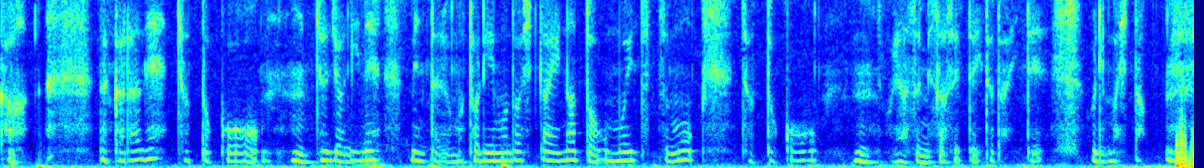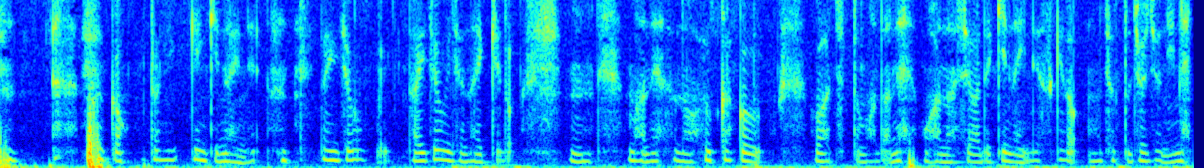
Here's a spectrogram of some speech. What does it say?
か だからねちょっとこう、うん、徐々にねメンタルも取り戻したいなと思いつつもちょっとこう、うん、お休みさせていただいておりました。なんか本当に元気ないね。大丈夫大丈夫じゃないけど。うん。まあねその復活はちょっとまだねお話はできないんですけどもうちょっと徐々にね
